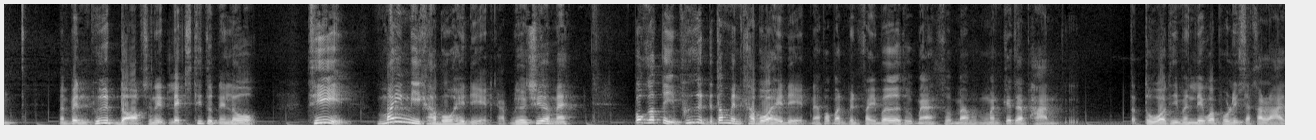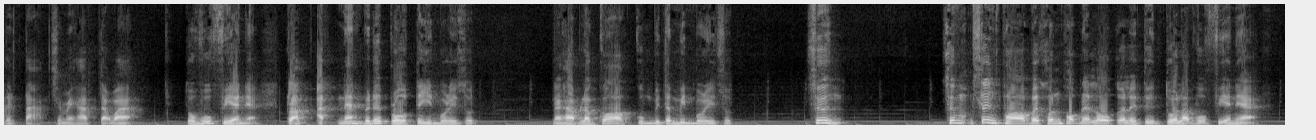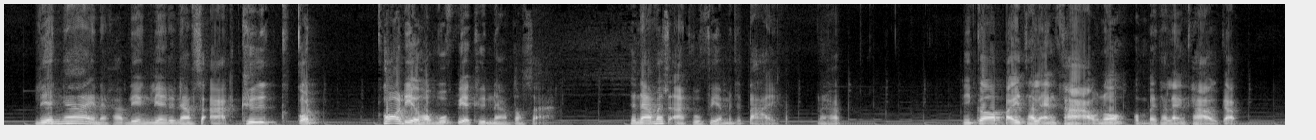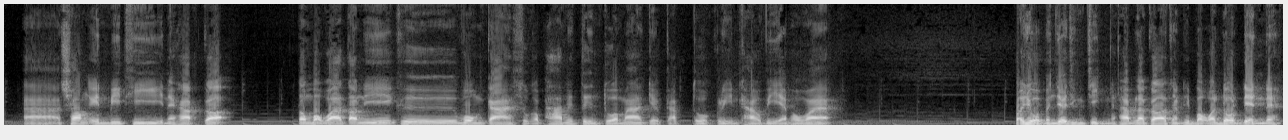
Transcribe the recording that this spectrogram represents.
มันเป็นพืชดอกชนิดเล็กที่สุดในโลก ที่ไม่มีคาร์โบไฮเดรตครับเหลือเชื่อไหมปกติพืชจะต้องเป็นคาร์โบไฮเดรตนะเพราะมันเป็นไฟเบอร์ถูกไหมส่วนมากมันก็จะผ่านตัวที่มันเรียกว่าโพลิแซคคารายต่างๆ ใช่ไหมครับ แต่ว่าตัววูฟเฟียเนี่ยกลับอัดแน่นไปด้วยโปรตีนบริสุทธิ์นะครับแล้วก็กลุ่มวิตามินบริสุทธิ์ ซึ่ง ซึ่งซึ่งพอไปค้นพบเนี่ยโลกก็เลยตื่นตัวรับวูฟเฟียเนี่ยเลี้ยงง่ายนะครับเลี้ยงเลี้ยงด้วยน้ำสะอาด คือกฎข้อเดียวของวูฟเฟียคือน้ำต้องสะอาดถ้าน้ำไม่สะอาดวูฟเฟียมันจะตายครับนะครับ นี่ก็ไปแถลงข่าวเนาะผมไปแถลงข่าวกับช่อง NBT นะครับ ก็ตต้องบอกว่าตอนนี้คือวงการสุขภาพนี่ตื่นตัวมากเกี่ยวกับตัวกรีนคาเวียเพราะว่า ประโยชน์มันเยอะจริง ๆ นะครับ แล้วก็อย่างที่บอกว่าโดดเด่นเลย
